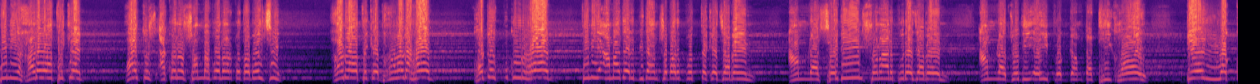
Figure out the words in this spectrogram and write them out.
তিনি হাড়োয়া থেকে, হয়তো এখনও সম্ভাবনার কথা বলছি, হাড়োয়া থেকে ভাঙড় হয়ে, ঘটকপুকুর হয়ে তিনি আমাদের বিধানসভার উপর থেকে যাবেন। আমরা সেদিন সোনারপুরে যাবেন। আমরা যদি এই প্রোগ্রামটা ঠিক হয়, দেড় লক্ষ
